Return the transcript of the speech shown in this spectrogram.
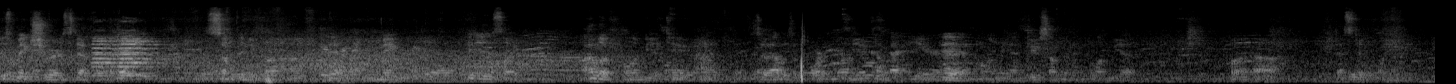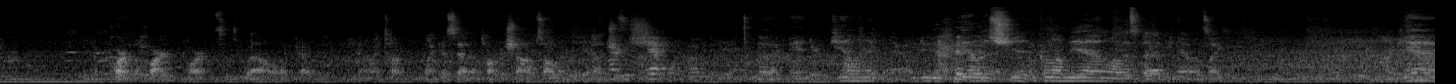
just make sure it's definitely something you love. Yeah. Make it is like I love Columbia too, so that was important for me to come back here Yeah. And Columbia and do something in Columbia. But uh, that's definitely you know, part of the hard parts as well. Like I, you know, I talk, like I said, I talk to shops all over the country. And they're like, man, you're killing it. You do the illest shit in Columbia and all this stuff. You know, it's like. Like, yeah,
